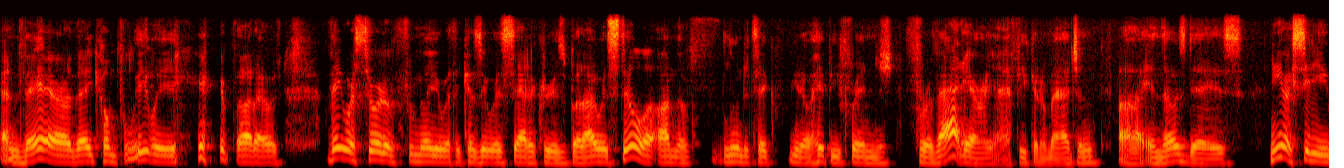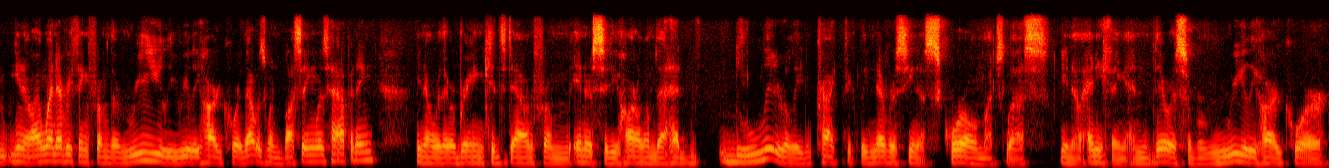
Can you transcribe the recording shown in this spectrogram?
And there they completely thought I was they were sort of familiar with it because it was Santa Cruz, but I was still on the lunatic, you know, hippie fringe for that area, if you can imagine, uh, in those days. New York City, you know, I went everything from the really, really hardcore. That was when busing was happening, you know, where they were bringing kids down from inner city Harlem that had literally practically never seen a squirrel, much less, you know, anything. And there was some really hardcore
